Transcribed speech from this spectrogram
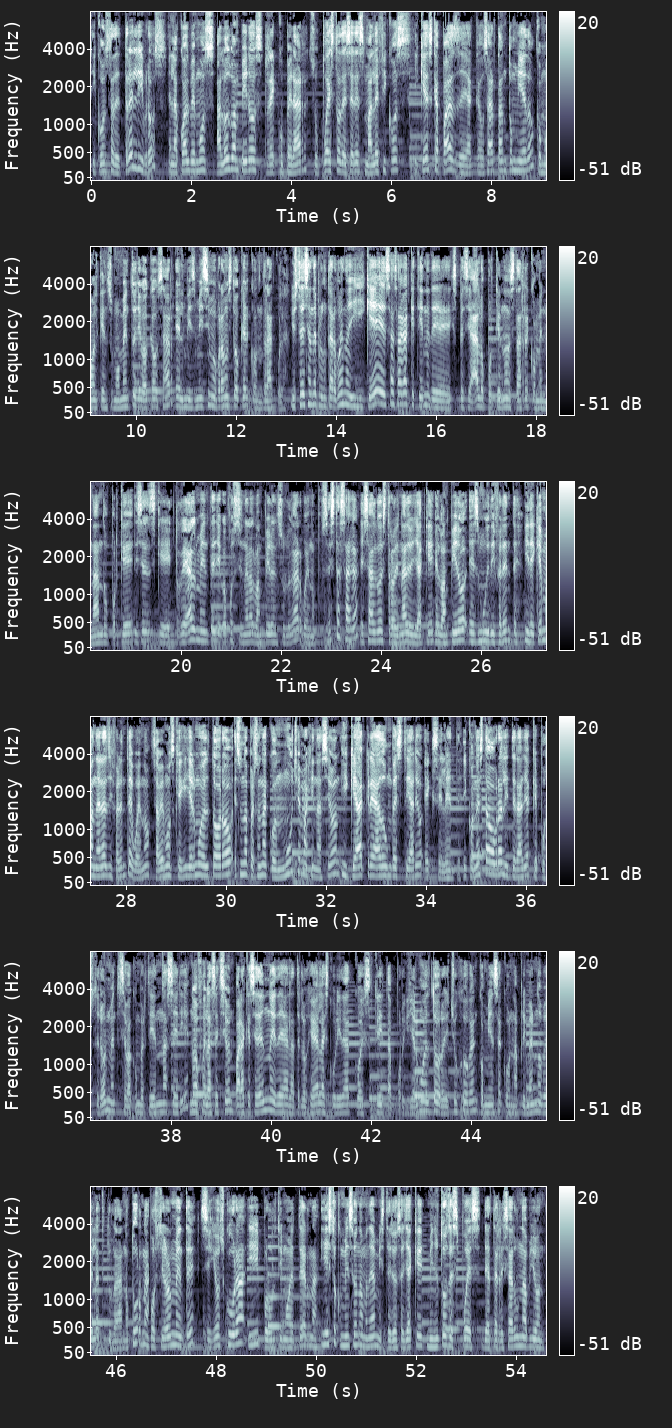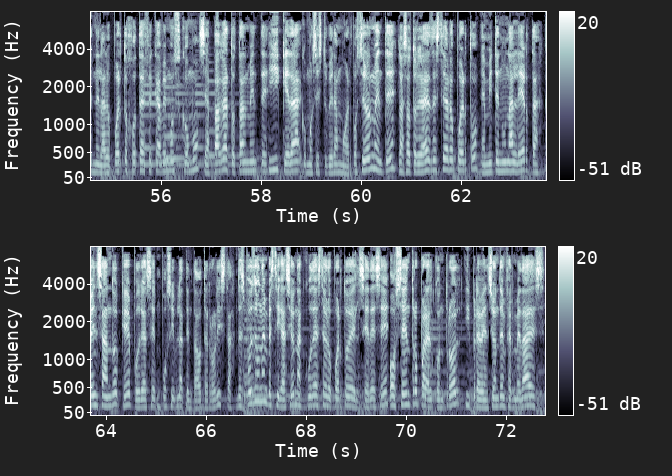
y consta de tres libros en la cual vemos a los vampiros recuperar su puesto de seres maléficos y que es capaz de causar tanto miedo como el que en su momento llegó a causar el mismísimo Bram Stoker con Drácula. Y ustedes se han de preguntar, bueno, ¿y qué esa saga que tiene de especial o por qué no estás recomendando? ¿Por qué dices que realmente llegó a posicionar al vampiro en su lugar? Bueno, pues esta saga es algo extraordinario ya que el vampiro es muy diferente. ¿Y de qué manera es diferente? Bueno, sabemos que Guillermo del Toro es una persona con mucha imaginación y que ha creado un bestiario excelente. Y con esta obra literaria que posteriormente se va a convertir en una serie, no fue la sección. Para que se den una idea, la trilogía de la oscuridad coescrita por Guillermo del Toro y Chuck Hogan comienza con la primera novela titulada Nocturna. Posteriormente sigue Oscura y por último Eterna. Y esto comienza de una manera misteriosa ya que minutos después de aterrizar un avión en el aeropuerto JFK vemos cómo se apaga totalmente y queda como si estuviera muerto. Posteriormente, las autoridades de este aeropuerto emiten una alerta pensando que podría ser un posible atentado terrorista. Después de una investigación acude a este aeropuerto el CDC o Centro para el Control y Prevención de Enfermedades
